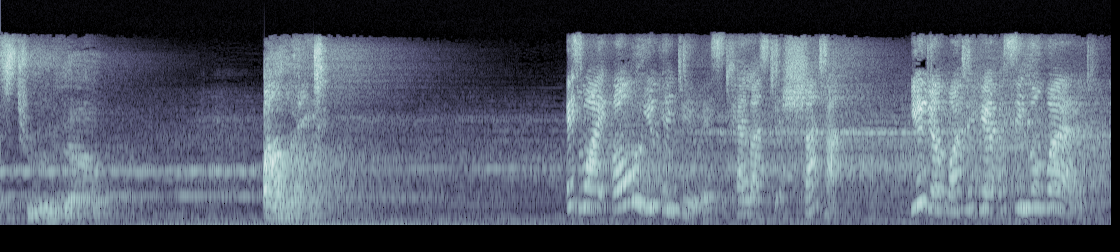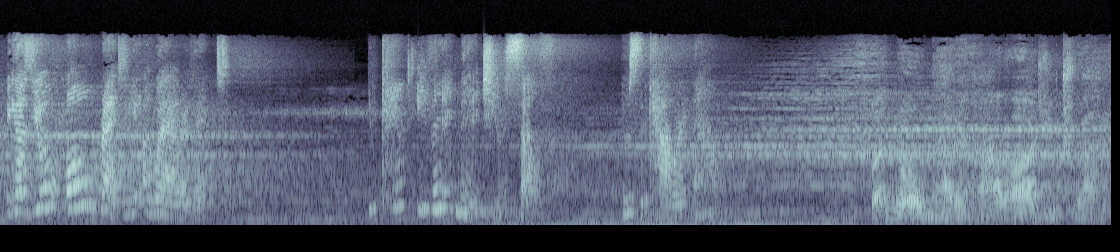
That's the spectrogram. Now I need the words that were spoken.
It's true, though. All of it. It's why all you can do is tell us to shut up. You don't want to hear a single word, because you're already aware of it. You can't even admit it to yourself. Who's the coward now? But no matter how hard you try,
